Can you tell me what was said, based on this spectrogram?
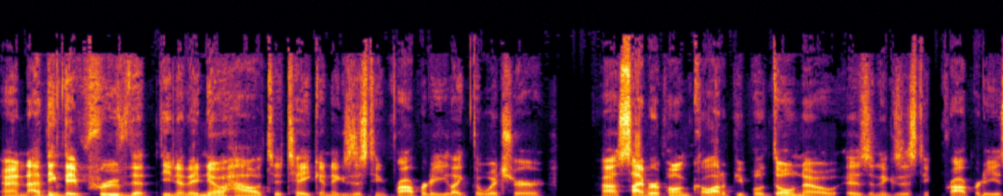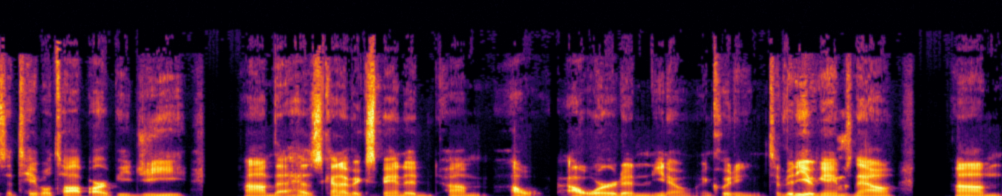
And I think they've proved that you know they know how to take an existing property like The Witcher, uh, Cyberpunk. A lot of people don't know is an existing property. It's a tabletop RPG um, that has kind of expanded um, out, outward, and you know, including to video games now. Um,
